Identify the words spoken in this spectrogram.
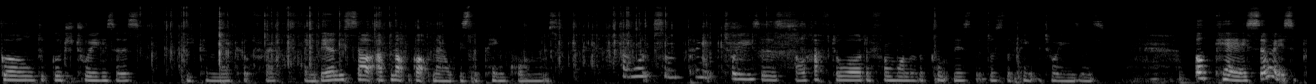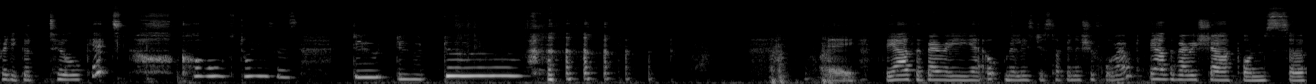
gold good tweezers, you can make up for everything. The only sort I've not got now is the pink ones. I want some pink tweezers. I'll have to order from one of the companies that does the pink tweezers. Okay, so it's a pretty good toolkit. Cold tweezers. Do, do, do. okay, they are the very, uh, oh, Millie's just having a shuffle around. They are the very sharp ones, so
